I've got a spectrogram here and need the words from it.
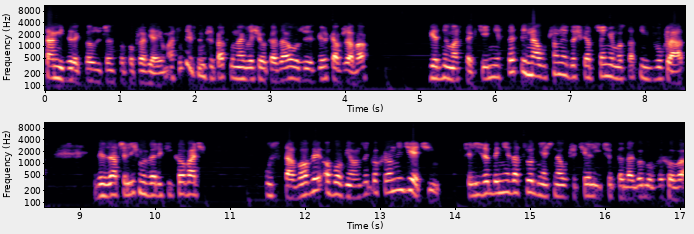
Sami dyrektorzy często poprawiają. A tutaj w tym przypadku nagle się okazało, że jest wielka wrzawa w jednym aspekcie. Niestety nauczony doświadczeniem ostatnich dwóch lat, gdy zaczęliśmy weryfikować ustawowy obowiązek ochrony dzieci, czyli żeby nie zatrudniać nauczycieli czy pedagogów, wychowa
